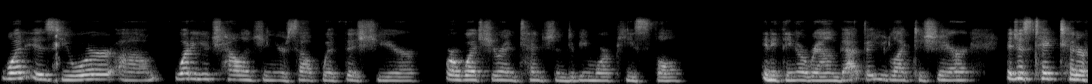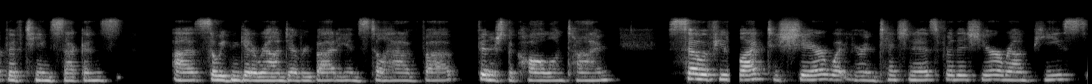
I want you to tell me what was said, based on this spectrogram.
What is your, um, what are you challenging yourself with this year? Or what's your intention to be more peaceful? Anything around that that you'd like to share? And just take 10 or 15 seconds uh, so we can get around everybody and still have uh, finish the call on time. So, if you'd like to share what your intention is for this year around peace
